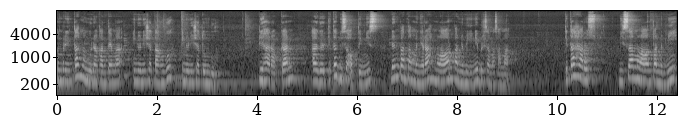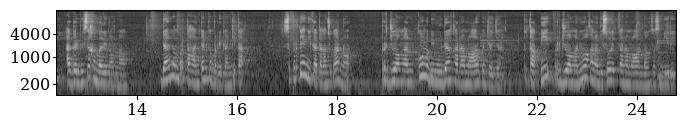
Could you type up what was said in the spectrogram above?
pemerintah menggunakan tema Indonesia Tangguh, Indonesia Tumbuh. Diharapkan agar kita bisa optimis dan pantang menyerah melawan pandemi ini bersama-sama. Kita harus bisa melawan pandemi agar bisa kembali normal dan mempertahankan kemerdekaan kita. Seperti yang dikatakan Soekarno, perjuanganku lebih mudah karena melawan penjajah, tetapi perjuanganmu akan lebih sulit karena melawan bangsa sendiri.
